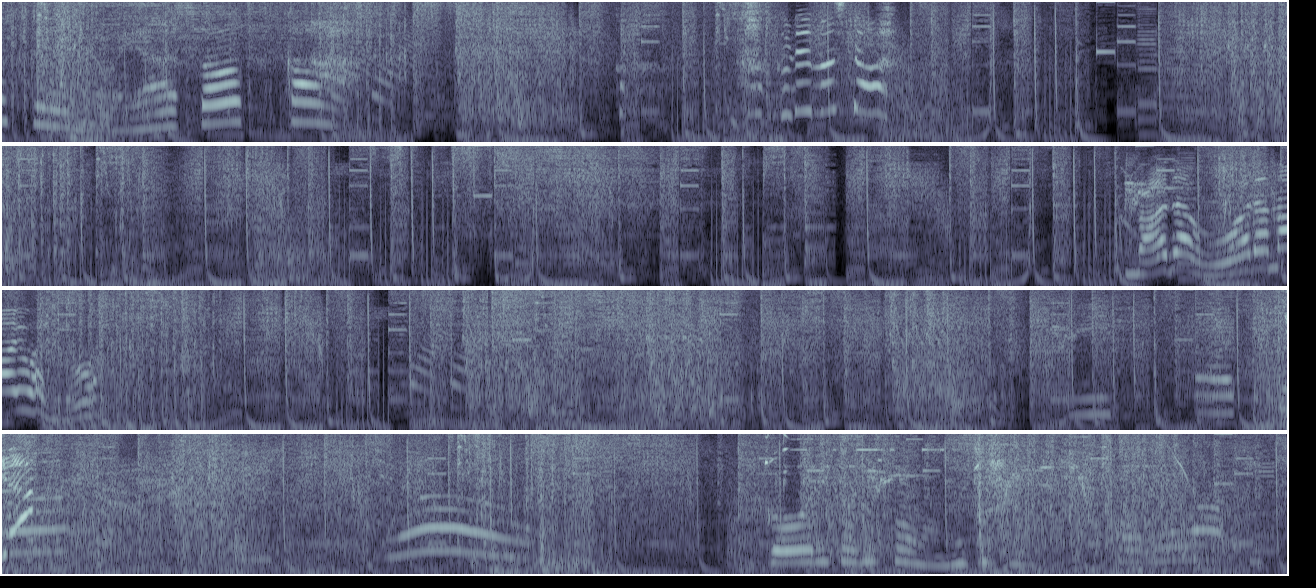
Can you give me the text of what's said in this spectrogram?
えず燃やそうか。隠れました。まだ終わらないわよ合理と理性は無慈悲これは痛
